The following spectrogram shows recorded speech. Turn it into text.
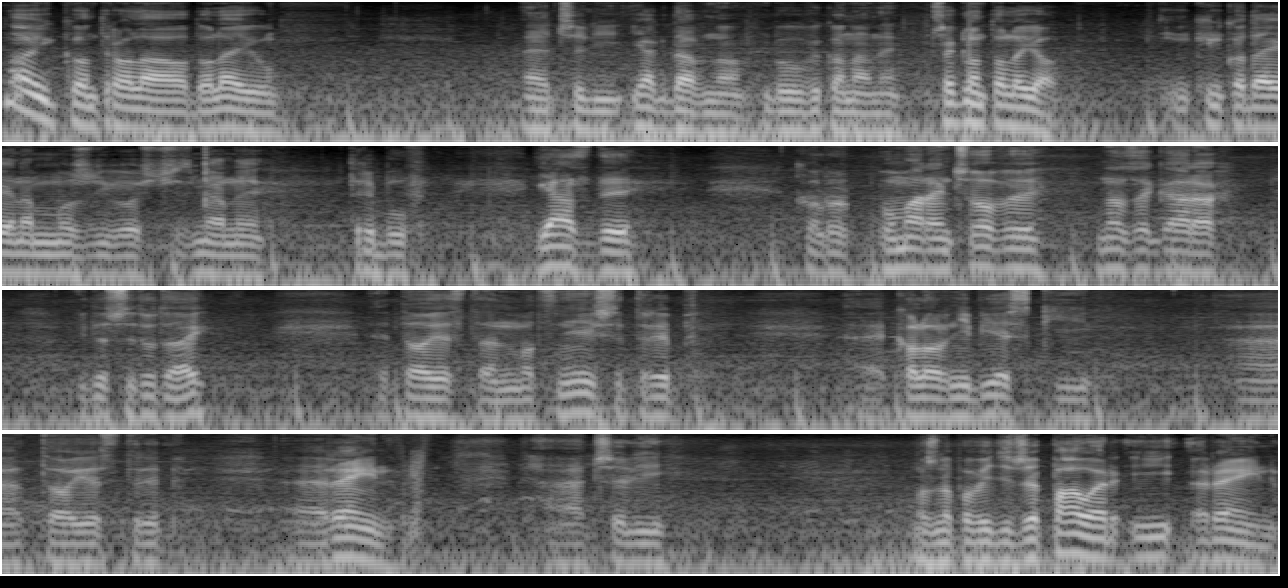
no i kontrola od oleju, czyli jak dawno był wykonany przegląd olejowy. Kinko daje nam możliwość zmiany trybów jazdy. Kolor pomarańczowy na zegarach, widoczny tutaj. To jest ten mocniejszy tryb. E, Kolor niebieski e, to jest tryb e, Rain, e, czyli można powiedzieć, że Power i Rain.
